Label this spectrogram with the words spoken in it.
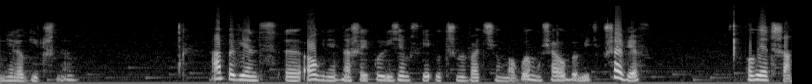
nielogiczne. Aby więc e, ognie w naszej kuli ziemskiej utrzymywać się mogły, musiałoby mieć przewiew powietrza,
